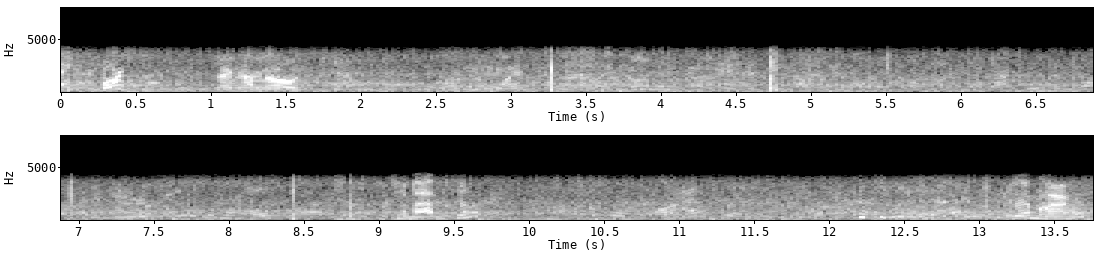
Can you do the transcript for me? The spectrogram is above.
Horses. They got loads. Some absinthe? Similar.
